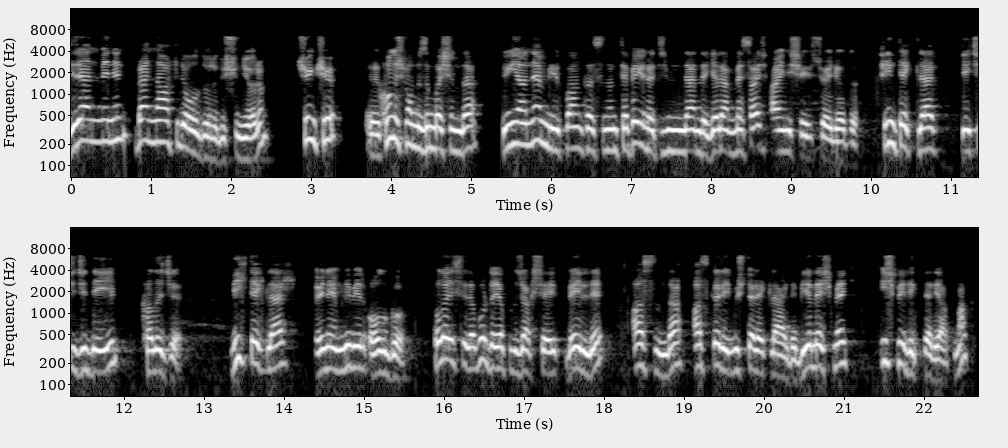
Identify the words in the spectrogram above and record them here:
direnmenin ben nafile olduğunu düşünüyorum. Çünkü e, konuşmamızın başında dünyanın en büyük bankasının tepe yönetiminden de gelen mesaj aynı şeyi söylüyordu. Fintechler geçici değil, kalıcı. Big Tech'ler önemli bir olgu. Dolayısıyla burada yapılacak şey belli. Aslında asgari müştereklerde birleşmek, işbirlikleri yapmak.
